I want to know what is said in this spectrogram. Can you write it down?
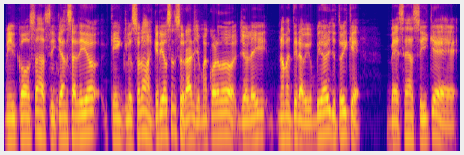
mil cosas así que han salido que incluso los han querido censurar. Yo me acuerdo, yo leí, no mentira, vi un video de YouTube y que veces así que,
